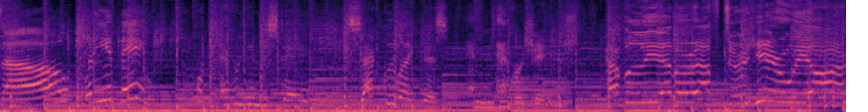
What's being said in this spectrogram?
So, what do you think? I want everything to stay exactly like this and never change. Happily ever after, here we are.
